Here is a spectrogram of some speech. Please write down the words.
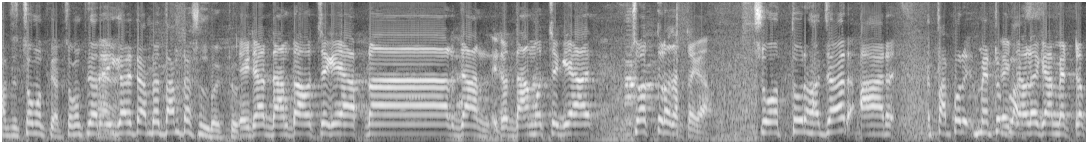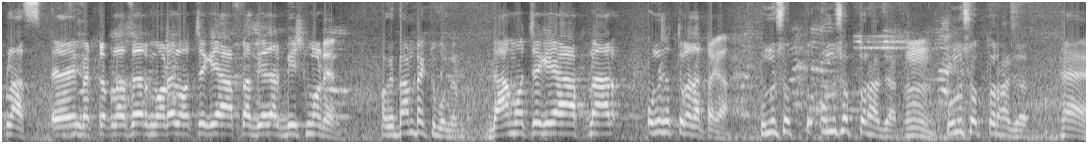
আচ্ছা চমৎকার চমৎকার। এই হ্যাঁ। গাড়িটা আমরা দামটা শুনব একটু। এটার দামটা হচ্ছে গিয়ে আপনার জান এটার দাম হচ্ছে গিয়ে চুয়াত্তর হাজার টাকা। চুয়াত্তর হাজার আর তারপর মেট্রো এটা হলো গিয়ে মেট্রো প্লাস এই মেট্রো প্লাসের মডেল হচ্ছে গিয়ে আপনার দুই হাজার বিশ মডেল ওকে দামটা একটু বলেন। দাম হচ্ছে গিয়ে আপনার উনসত্তর হাজার টাকা। উনসত্তর উনসত্তর হাজার। হুম। উনসত্তর হাজার। হ্যাঁ.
